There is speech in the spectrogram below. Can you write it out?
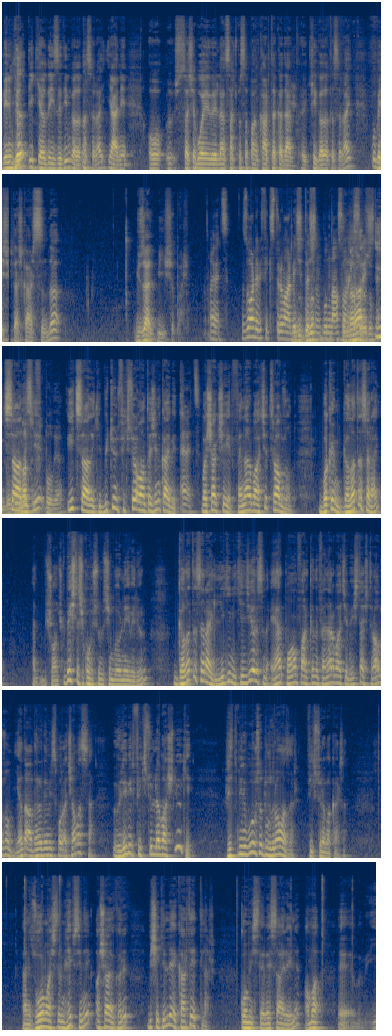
Benim Ya- ilk yarıda izlediğim Galatasaray yani o Saşa Boya'ya verilen saçma sapan karta kadar e, ki Galatasaray bu Beşiktaş karşısında güzel bir iş yapar. Evet. Zor da bir fikstürü var Beşiktaş'ın bundan sonraki bundan- süreçte. iç sahadaki iç sahadaki bütün fikstür avantajını kaybetti. Evet. Başakşehir, Fenerbahçe, Trabzon. Bakın Galatasaray yani şu an çünkü Beşiktaş'ı konuştuğumuz için bu örneği veriyorum. Galatasaray ligin ikinci yarısında eğer puan farkını Fenerbahçe, Beşiktaş, Trabzon ya da Adana Demirspor açamazsa öyle bir fikstürle başlıyor ki ritmini bulursa durduramazlar fikstüre bakarsan. Yani zor maçların hepsini aşağı yukarı bir şekilde ekarte ettiler. Gomis'le vesaireyle ama e,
